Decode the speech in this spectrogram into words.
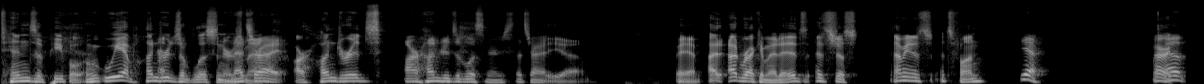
tens of people. We have hundreds of listeners. That's Matt. right. Our hundreds. Our hundreds of listeners. That's right. The, uh, but yeah, I, I'd recommend it. It's it's just. I mean, it's it's fun. Yeah. All right, Um,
